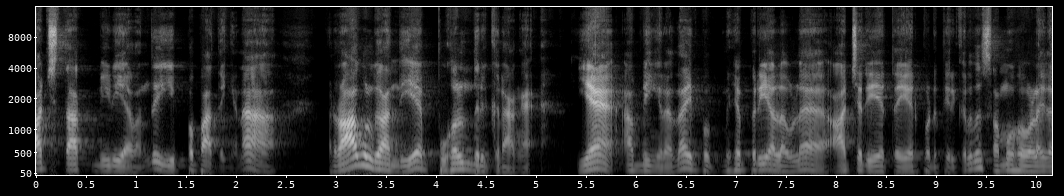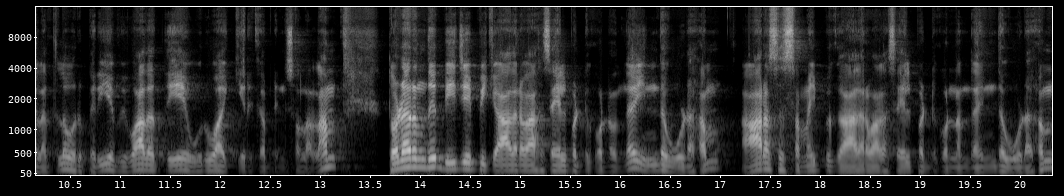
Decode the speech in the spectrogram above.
ஆஜ் தாக் மீடியா வந்து இப்போ பார்த்தீங்கன்னா ராகுல் காந்தியை புகழ்ந்திருக்கிறாங்க. ஏன் அப்படிங்கிறதா இப்போ மிகப்பெரிய அளவில் ஆச்சரியத்தை ஏற்படுத்தியிருக்கிறது. சமூக வலைதளத்தில் ஒரு பெரிய விவாதத்தையே உருவாக்கி இருக்கு அப்படின்னு சொல்லலாம். தொடர்ந்து பிஜேபிக்கு ஆதரவாக செயல்பட்டு கொண்டு வந்த இந்த ஊடகம் ஆர்எஸ்எஸ் அமைப்புக்கு ஆதரவாக செயல்பட்டு கொண்டு வந்த இந்த ஊடகம்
